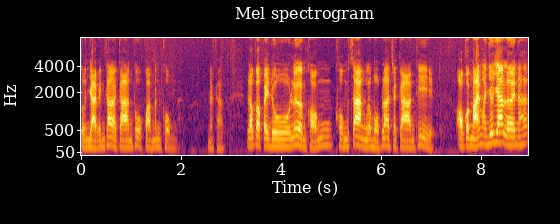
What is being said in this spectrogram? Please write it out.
ส่วนใหญ่เป็นข้าราชการพวกความมั่นคงนะครับ แล้วก็ไปดูเรื่องของโครงสร้างระบบราชการที่ออกกฎหมายมาเยอะแยะเลยนะฮะ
